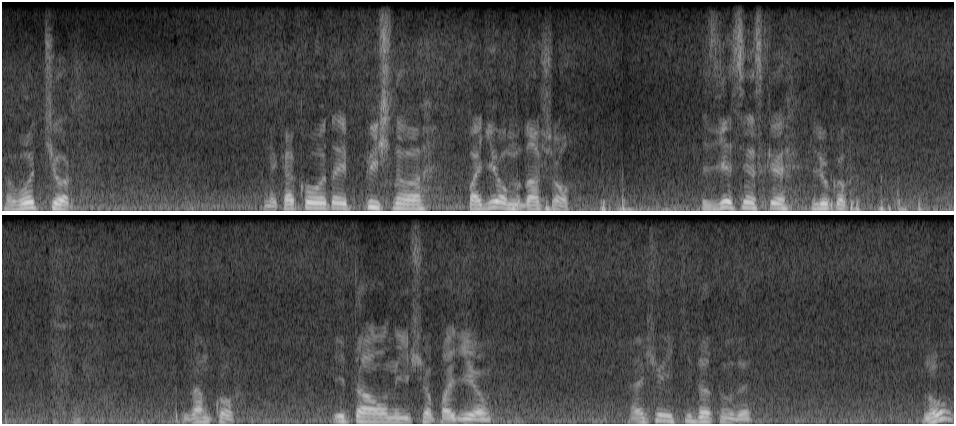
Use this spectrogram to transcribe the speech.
Вот черт. До какого-то эпичного подъема дошел. Здесь несколько люков замков. И там еще подъем. А еще идти до туда. Ну,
